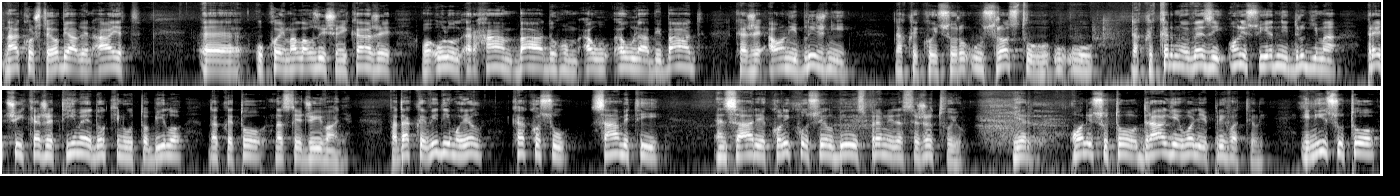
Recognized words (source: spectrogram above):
nakon što je objavljen ajet, e, u kojem Allah uzvišeni kaže wa ulul arham ba'duhum aula bi ba'd kaže a oni bližnji dakle koji su u srodstvu u, u dakle krvnoj vezi oni su jedni drugima preči i kaže time je dokinuto bilo dakle to nasljeđivanje. Pa dakle vidimo jel kako su sami ti ensarije koliko su jel bili spremni da se žrtvuju. Jer oni su to drage volje prihvatili i nisu to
